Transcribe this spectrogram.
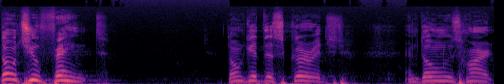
Don't you faint. Don't get discouraged and don't lose heart.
